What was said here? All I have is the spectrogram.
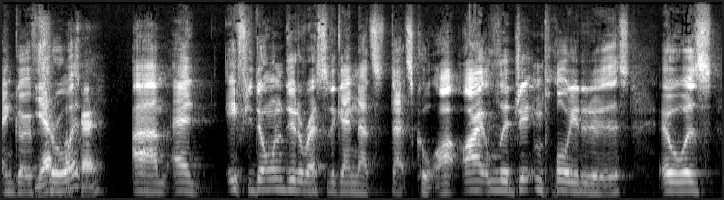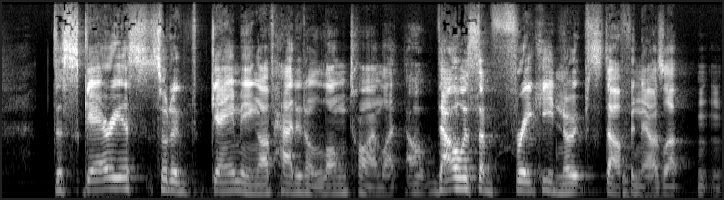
and go Yeah, through it. okay. Um, and if you don't want to do the rest of the game, that's that's cool. I, I legit implore you to do this. It was the scariest sort of gaming I've had in a long time. Like oh, that was some freaky nope stuff in there. I was like, Mm-mm.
